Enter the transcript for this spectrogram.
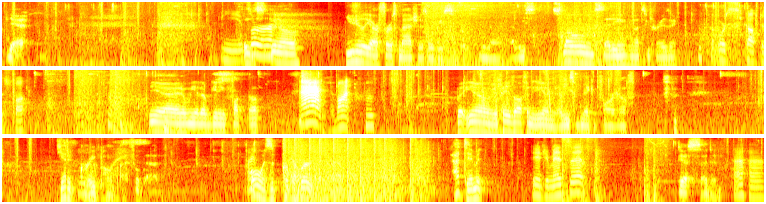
Yeah. Yes, It's, sir. you know, usually our first matches will be, you know, at least slow and steady, not too crazy. or scuffed as fuck. Yeah, and we end up getting fucked up. Ah, come on. But, you know, it pays off in the end. At least we make it far enough. he had a great Oh, pump. I feel bad. I- Oh, it's a purple bird. God damn it. Did you miss it? Yes, I did. Haha.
